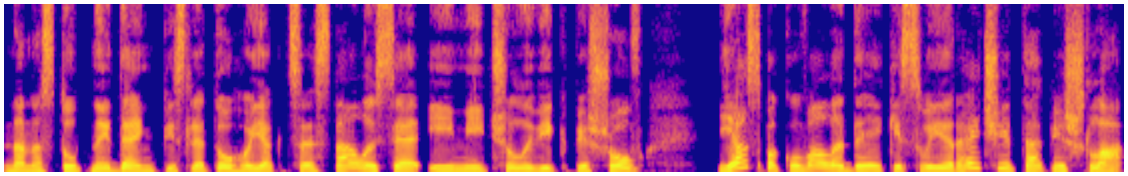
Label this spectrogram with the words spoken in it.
на наступний день після того, як це сталося, і мій чоловік пішов, я спакувала деякі свої речі та пішла.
